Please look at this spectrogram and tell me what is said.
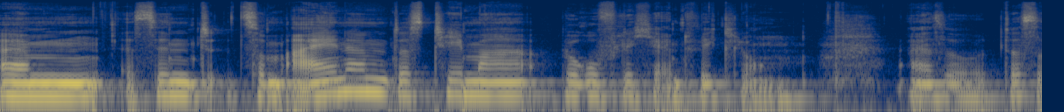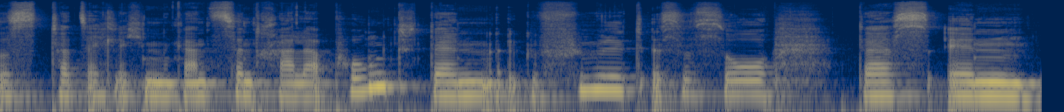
ähm, sind zum einen das Thema berufliche Entwicklung. Also das ist tatsächlich ein ganz zentraler Punkt, denn gefühlt ist es so, dass in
